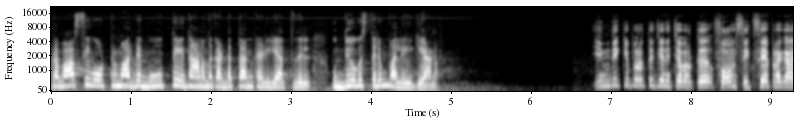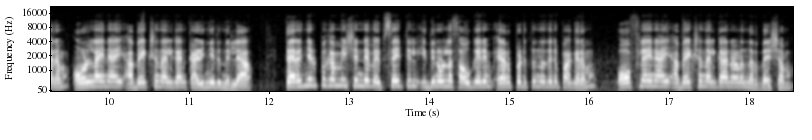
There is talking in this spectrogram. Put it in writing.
പ്രവാസി വോട്ടർമാരുടെ ബൂത്ത് ഏതാണെന്ന് കണ്ടെത്താൻ കഴിയാത്തതിൽ ഉദ്യോഗസ്ഥരും വലയുകയാണ്. ഇന്ത്യയ്ക്ക് പുറത്ത് ജനിച്ചവർക്ക് ഫോം സിക്സ് എ പ്രകാരം ഓൺലൈനായി അപേക്ഷ നൽകാൻ കഴിഞ്ഞിരുന്നില്ല. തെരഞ്ഞെടുപ്പ് കമ്മീഷന്റെ വെബ്സൈറ്റിൽ ഇതിനുള്ള സൗകര്യം ഏർപ്പെടുത്തുന്നതിന് പകരം ഓഫ്ലൈനായി അപേക്ഷ നൽകാനാണ് നിർദ്ദേശം.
